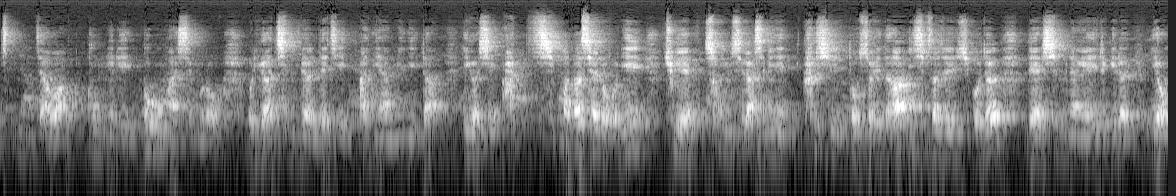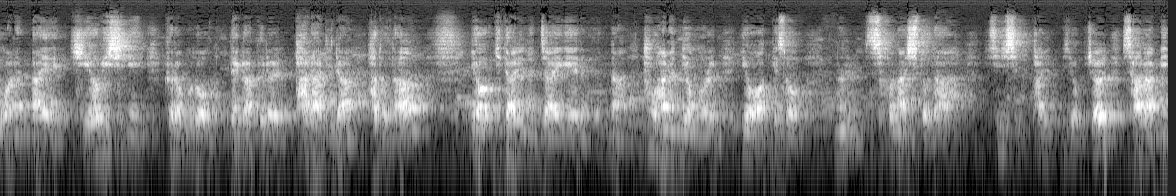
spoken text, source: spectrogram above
진자와 국률이 무궁하심으로 우리가 진멸되지 아니함이니이다. 이것이 아침마다 새로우니 주의 성실하심이 크시도소이다. 24절 25절 내 심령에 이르기를 여호와는 나의 기업이시니 그러므로 내가 그를 바라리라 하도다. 여 기다리는 자에게는 나 부하는 영혼을 여 호와께서는 선하시도다. 28절 사람이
